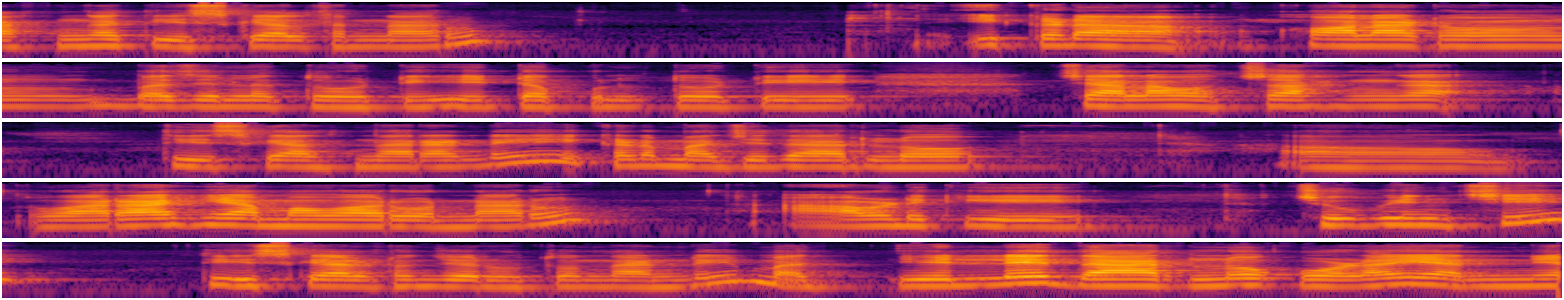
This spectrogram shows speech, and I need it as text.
రకంగా తీసుకెళ్తున్నారు. ఇక్కడ కోలాటం భజనలతోటి డప్పులతోటి చాలా ఉత్సాహంగా తీసుకెళ్తున్నారండి. ఇక్కడ మధ్యదారిలో వరాహి అమ్మవారు ఉన్నారు. ఆవిడకి చూపించి తీసుకెళ్ళటం జరుగుతుందండి. వెళ్ళే దారిలో కూడా అన్ని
